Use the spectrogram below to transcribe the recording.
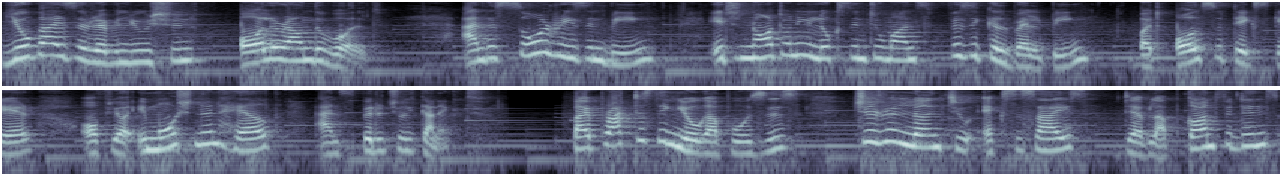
yoga is a revolution all around the world, and the sole reason being it not only looks into one's physical well being but also takes care of your emotional health and spiritual connect. By practicing yoga poses, children learn to exercise, develop confidence,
